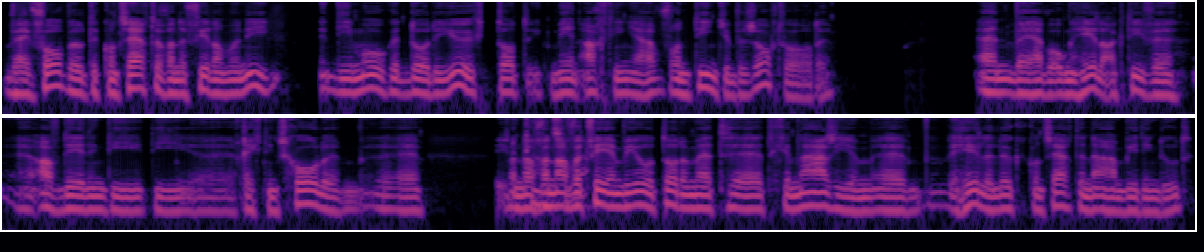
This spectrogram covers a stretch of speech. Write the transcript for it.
bijvoorbeeld de concerten van de Philharmonie die mogen door de jeugd tot, ik meen 18 jaar, voor een tientje bezocht worden. En wij hebben ook een hele actieve uh, afdeling die, die uh, richting scholen, vanaf, vanaf het VMBO tot en met het gymnasium, hele leuke concerten in de aanbieding doet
